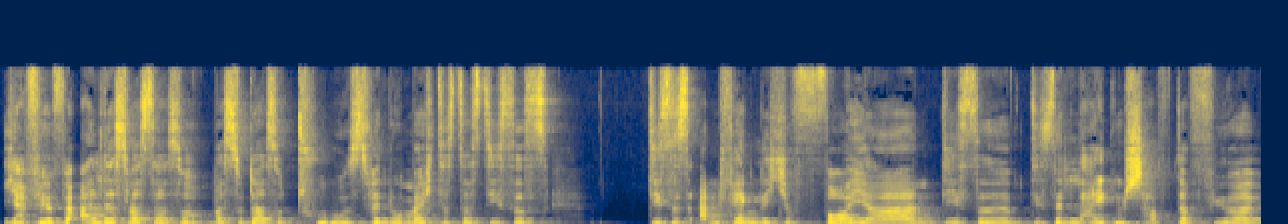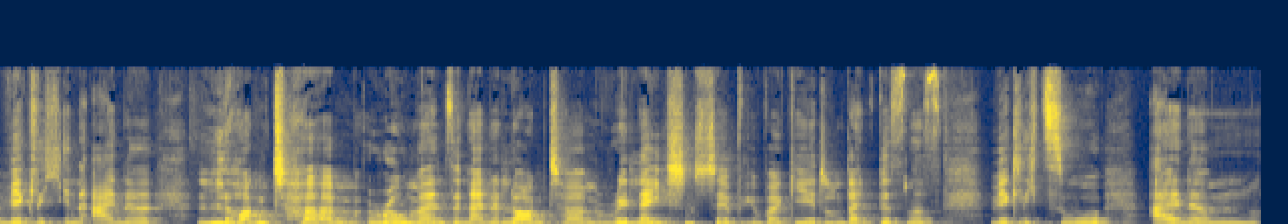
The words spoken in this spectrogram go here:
ja, für, für alles, was, da so, was du da so tust, wenn du möchtest, dass dieses dieses anfängliche Feuer, diese, diese Leidenschaft dafür wirklich in eine Long-Term Romance, in eine Long-Term Relationship übergeht und dein Business wirklich zu einem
